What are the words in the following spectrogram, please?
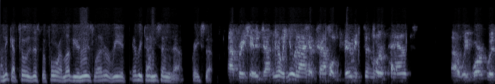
I think I've told you this before. I love your newsletter. Read it every time you send it out. Great stuff. I appreciate it, John. You know, you and I have traveled very similar paths. Uh, we work with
